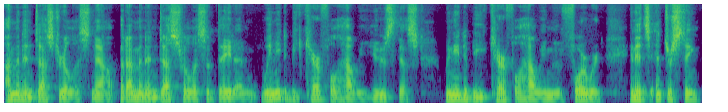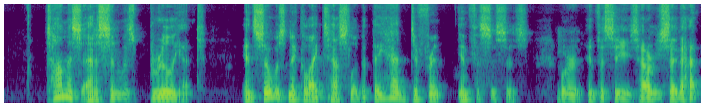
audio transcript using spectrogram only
I'm an industrialist now, but I'm an industrialist of data, and we need to be careful how we use this. We need to be careful how we move forward. And it's interesting. Thomas Edison was brilliant, and so was Nikolai Tesla, but they had different emphases or emphases, however you say that.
